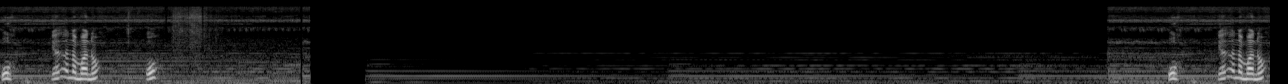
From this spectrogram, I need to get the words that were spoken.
Oh, yan na naman oh. Oh. Oh, yan na naman oh.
